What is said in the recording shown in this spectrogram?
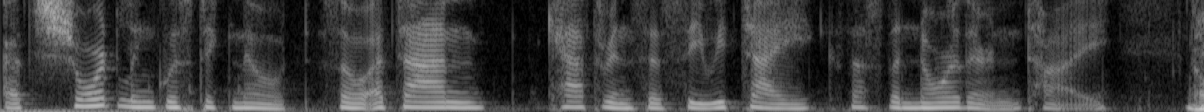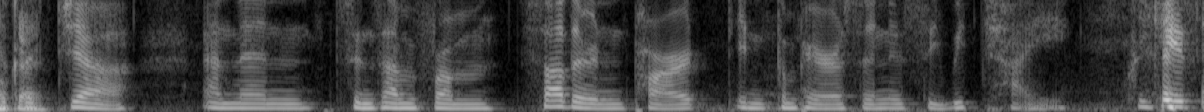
a short linguistic note. So Ajahn Katherine says Sivichai. That's the northern Thai. At The ja. And then since I'm from southern part, in comparison, is Sivichai. In case,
